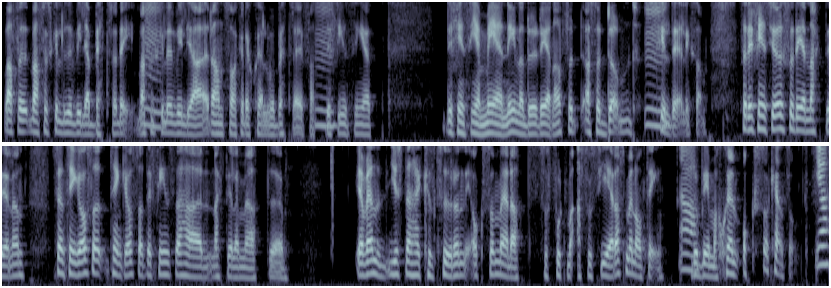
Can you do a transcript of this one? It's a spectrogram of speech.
varför, varför skulle du vilja bättra dig? Varför Mm. skulle du vilja rannsaka dig själv och bättra dig? För att det finns inget det finns ingen mening när du är redan för, alltså dömd Mm. till det liksom. Så det finns ju också det nackdelen. Sen tänker jag också, tänker jag också att det finns det här nackdelen med att eh, jag vet inte, just den här kulturen också med att så fort man associeras med någonting, Ja. då blir man själv också cancelled. Ja,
